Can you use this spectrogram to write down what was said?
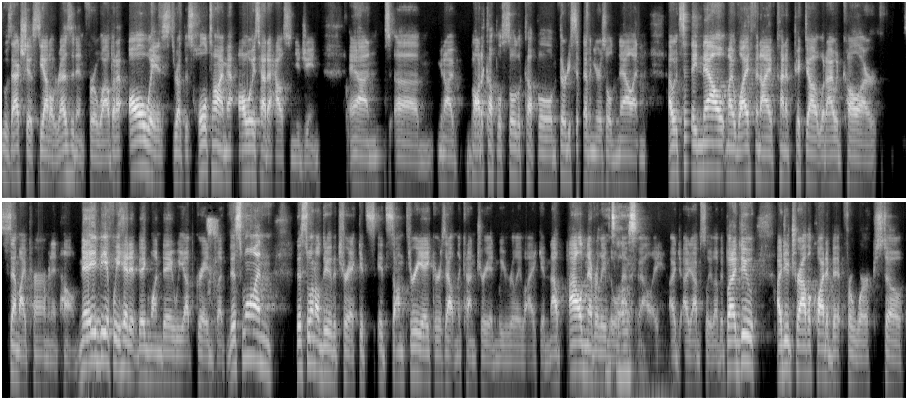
was actually a Seattle resident for a while, but I always throughout this whole time I always had a house in Eugene. And um, you know, I bought a couple, sold a couple. I'm 37 years old now, and I would say now my wife and I have kind of picked out what I would call our semi-permanent home. Maybe if we hit it big one day, we upgrade. But this one, this one will do the trick. It's it's on three acres out in the country, and we really like it. And I'll, I'll never leave That's the Willamette awesome. Valley. I, I absolutely love it. But I do I do travel quite a bit for work. So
